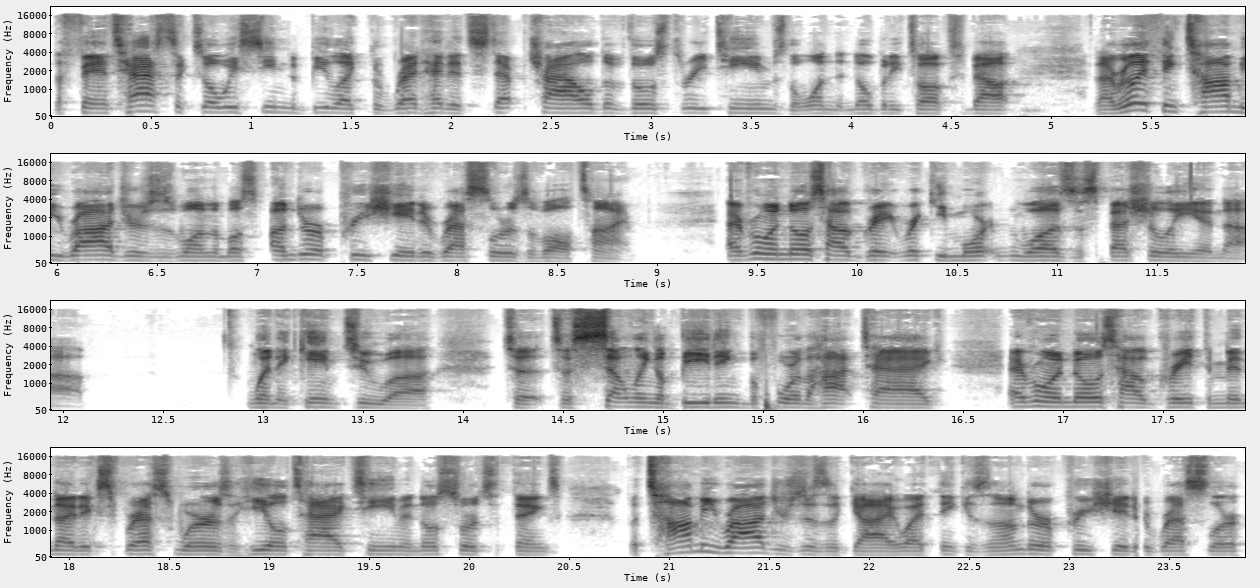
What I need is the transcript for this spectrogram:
the Fantastics always seem to be like the redheaded stepchild of those three teams, the one that nobody talks about. And I really think Tommy Rogers is one of the most underappreciated wrestlers of all time. Everyone knows how great Ricky Morton was, especially in uh, when it came to uh, to, to selling a beating before the hot tag. Everyone knows how great the Midnight Express were as a heel tag team and those sorts of things. But Tommy Rogers is a guy who I think is an underappreciated wrestler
